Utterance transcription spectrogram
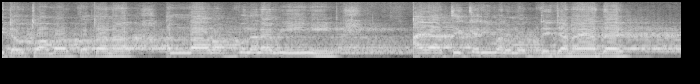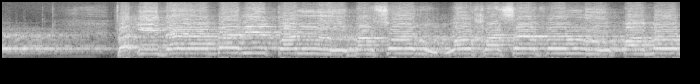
এটাও তো আমার কথা না। আল্লাহ রব্বুল আলামিন আয়াতে কারিমার মধ্যে জানায়া দেয় فإذا برق البصر وخسف القمر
